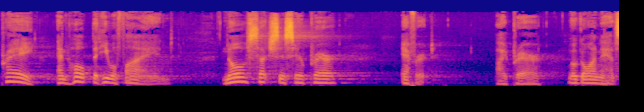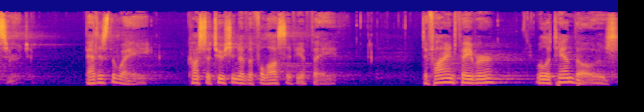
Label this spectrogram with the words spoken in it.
pray, and hope that he will find. No such sincere prayer effort by prayer will go unanswered. That is the way, constitution of the philosophy of faith. Divine favor will attend those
